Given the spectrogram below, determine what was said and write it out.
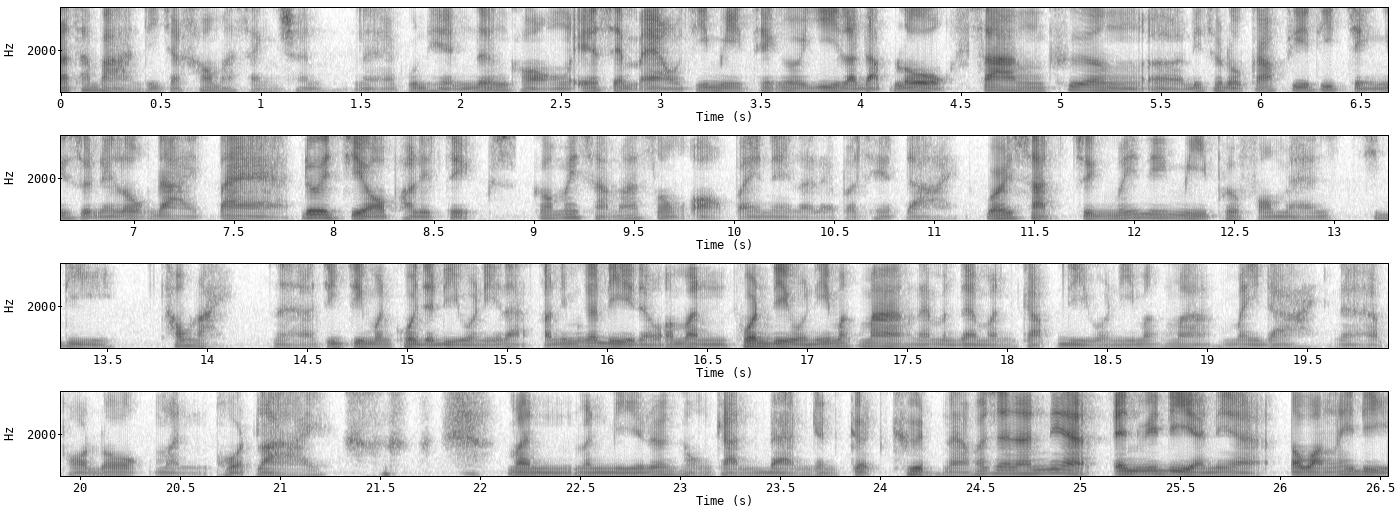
รัฐบาลที่จะเข้ามา sanction นะคุณเห็นเรื่องของ SML ที่มีเทคโนโลยีระดับโลก สร้างเครื่องดิจิทัลกราฟีที่เจ๋งที่สุดในโลกได้ แต่ด้วย geopolitics ก็ไม่สามารถส่งออกไปในหลาย ๆ ประเทศได้ บริษัทจึงไม่ได้มี performance ที่ดีเท่าไหร่ นะฮะจริงๆมันควรจะดีกว่านี้แหละ ตอนนี้มันก็ดีแต่ว่ามันควรดีกว่านี้มากๆนะมันแต่มันกลับดีกว่านี้มากๆ ไม่ได้นะฮะเพราะโลกมันโหดร้าย มันมันมีเรื่องของการแบนกันเกิดขึ้นนะเพราะฉะนั้นเนี่ย NVIDIA เนี่ยระวังให้ดี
